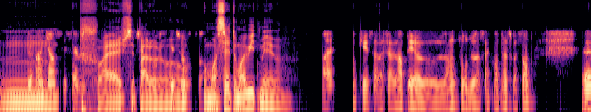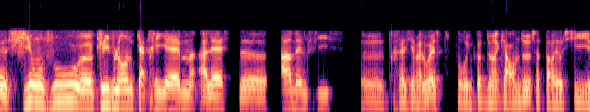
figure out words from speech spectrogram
Mmh, 1-15, c'est faible. ouais, je sais pas, au, moins 7, au moins 8, mais. Ouais, ok, ça va faire grimper aux alentours de 1,50, 1,60. si on joue Cleveland 4e à l'est, à Memphis 13e à l'ouest, pour une cote de 1,42, ça te paraît aussi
